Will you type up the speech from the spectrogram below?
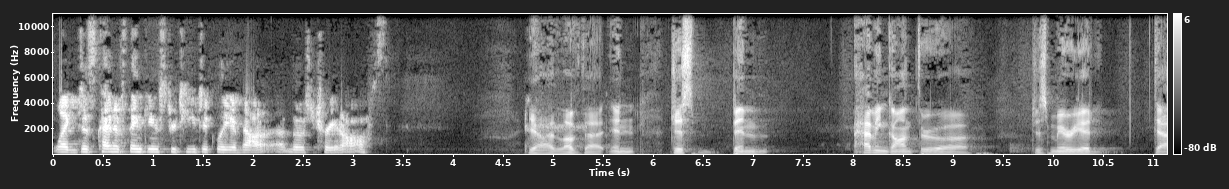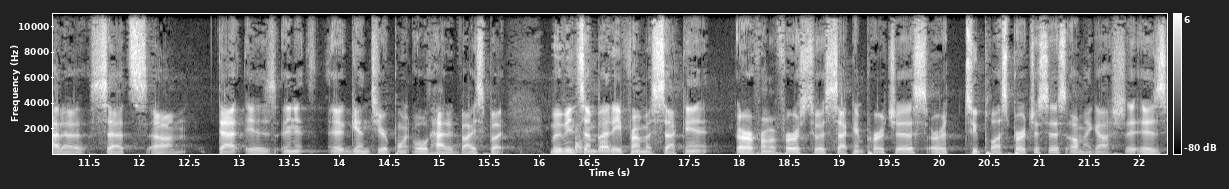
like just kind of thinking strategically about uh, those trade-offs yeah i love that and just been having gone through a just myriad data sets um, that is and it, again to your point old hat advice but moving somebody from a second or from a first to a second purchase or two plus purchases oh my gosh it is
